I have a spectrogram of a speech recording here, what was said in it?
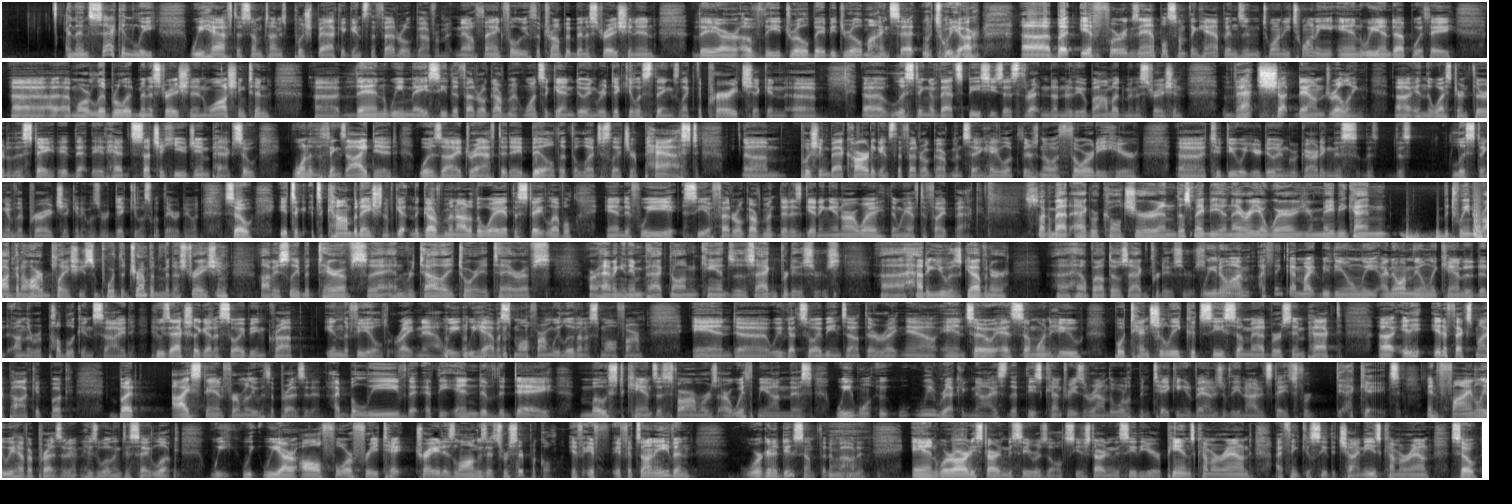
And then, secondly, we have to sometimes push back against the federal government. Now, thankfully, with the Trump administration in, they are of the drill, baby, drill mindset, which we are. Uh, but if, for example, something happens in 2020 and we end up with a, uh, a more liberal administration in Washington, uh, then we may see the federal government once again doing ridiculous things like the prairie chicken uh, uh, listing of that species as threatened under the Obama administration. That shut down drilling uh, in the western third of the state. It, that it had such a huge impact. So one of the things I did was I drafted a bill that the legislature passed um, pushing back hard against the federal government, saying, "Hey, look, there's no authority here uh, to do what you're doing regarding this this, this listing of the prairie chicken. It was ridiculous what they were doing. So it's a it's a combination of getting the government out of the way at the state level, and if we see a federal government that is getting in our way, then we have to fight back. Let's talk about agriculture, and this may be an area where you're maybe kind of between a rock and a hard place. You support the Trump administration, obviously, but tariffs uh, and retaliatory tariffs are having an impact on Kansas ag producers. Uh, how do you, as governor, uh, help out those ag producers? Well, you know, I'm, I think I might be the only. I know I'm the only candidate on the Republican side who's actually got a soybean crop in the field right now. We we have a small farm. We live on a small farm, and uh, we've got soybeans out there right now. And so, as someone who potentially could see some adverse impact, uh, it it affects my pocketbook, but I stand firmly with the president. I believe that at the end of the day, most Kansas farmers are with me on this. We want, we recognize that these countries around the world have been taking advantage of the United States for decades. And finally, we have a president who's willing to say, look, we, we, we are all for free trade as long as it's reciprocal. If, if, if it's uneven, we're going to do something about mm-hmm. it. And we're already starting to see results. You're starting to see the Europeans come around. I think you'll see the Chinese come around. So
